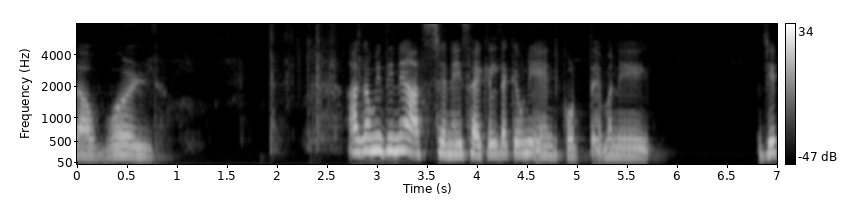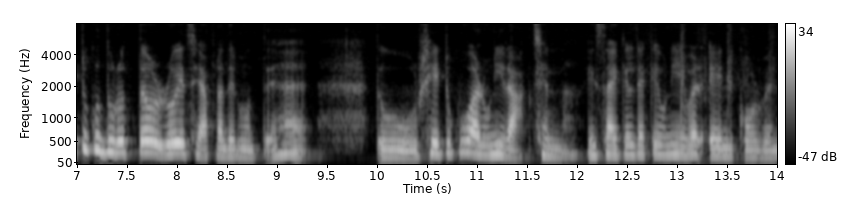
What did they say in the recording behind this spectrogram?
দ্য ওয়ার্ল্ড আগামী দিনে আসছেন। এই সাইকেলটাকে উনি এন্ড করতে মানে যেটুকু দূরত্ব রয়েছে আপনাদের মধ্যে হ্যাঁ? তো সেটুকু আর উনি রাখছেন না। এই সাইকেলটাকে উনি এবার এন্ড করবেন।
